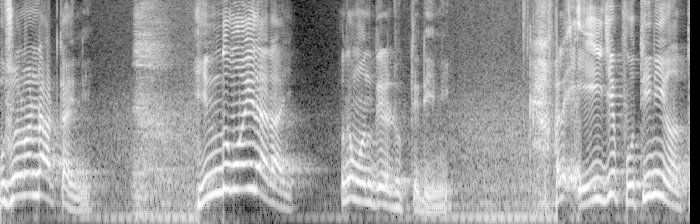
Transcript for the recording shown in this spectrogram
মুসলমানরা আটকায়নি। হিন্দু মহিলারাই ওকে মন্দিরে ঢুকতে দিইনি। ফলে এই যে প্রতিনিয়ত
